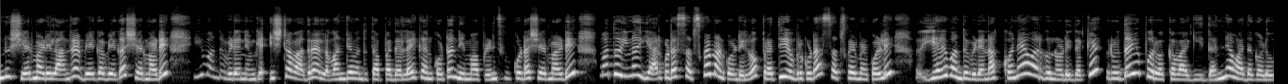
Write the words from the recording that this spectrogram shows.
ಇನ್ನು ಶೇರ್ ಮಾಡಿಲ್ಲ ಅಂದ್ರೆ ಬೇಗ ಬೇಗ ಶೇರ್ ಮಾಡಿ. ಈ ಒಂದು ವಿಡಿಯೋ ನಿಮಗೆ ಇಷ್ಟವಾದ್ರೆ ಅಲ್ಲ, ಒಂದೇ ಒಂದು ತಪ್ಪದೆ ಲೈಕ್ ಅನ್ಕೊಟ್ಟು ನಿಮ್ಮ ಫ್ರೆಂಡ್ಸ್ಗೂ ಕೂಡ ಶೇರ್ ಮಾಡಿ. ಮತ್ತು ಇನ್ನು ಯಾರು ಕೂಡ ಸಬ್ಸ್ಕ್ರೈಬ್ ಮಾಡ್ಕೊಂಡಿಲ್ವೋ ಪ್ರತಿಯೊಬ್ಬರು ಕೂಡ ಸಬ್ಸ್ಕ್ರೈಬ್ ಮಾಡ್ಕೊಳ್ಳಿ. ಈ ಒಂದು ವಿಡಿಯೋನ ಕೊನೆಯವರೆಗೂ ನೋಡಿದ್ದಕ್ಕೆ ಹೃದಯಪೂರ್ವಕವಾಗಿ ಧನ್ಯವಾದಗಳು.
